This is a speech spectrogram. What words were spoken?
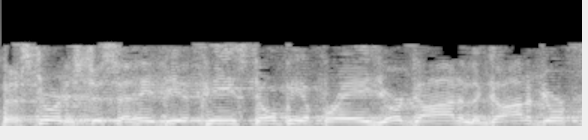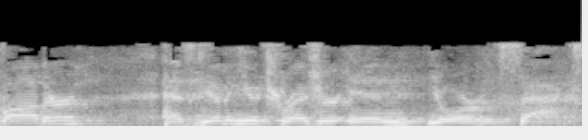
The steward has just said, Hey, be at peace. Don't be afraid. Your God and the God of your father has given you treasure in your sacks.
